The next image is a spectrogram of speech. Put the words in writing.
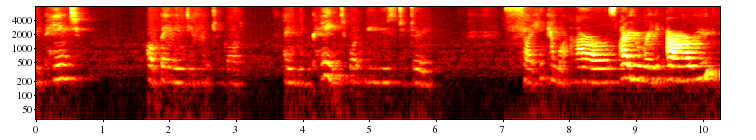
Repent of being indifferent to God and repeat what you used to do. So, here come my R's. Are you ready? Are you?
